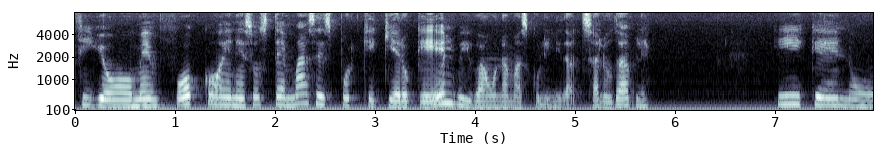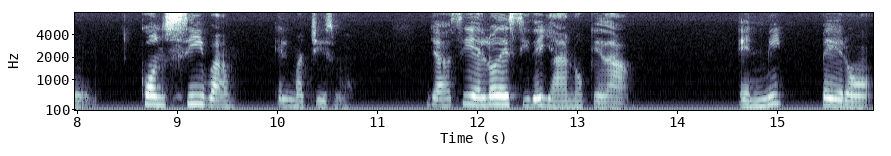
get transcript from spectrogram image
Si yo me enfoco en esos temas es porque quiero que él viva una masculinidad saludable y que no conciba el machismo. Ya si él lo decide ya no queda en mí, pero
